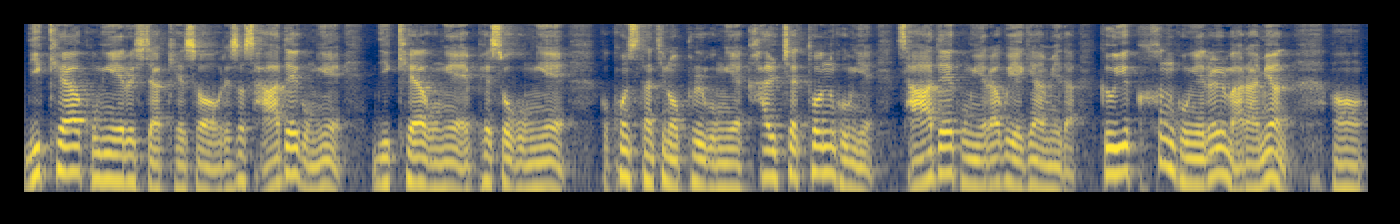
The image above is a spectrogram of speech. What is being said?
니케아 공예를 시작해서 그래서 4대 공예, 니케아 공예, 에페소 공예, 그 콘스탄티노플 공예, 칼체톤 공예, 4대 공예라고 얘기합니다. 그 위에 큰 공예를 말하면 어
